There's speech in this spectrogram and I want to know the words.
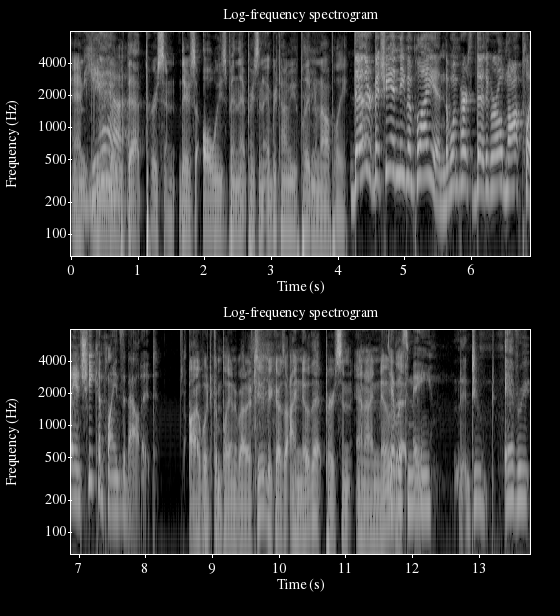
and you know that person. There's always been that person every time you play Monopoly. The other, but she isn't even playing. The one person, the, the girl not playing, she complains about it. I would complain about it too because I know that person, and I know It that was me. dude. Every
